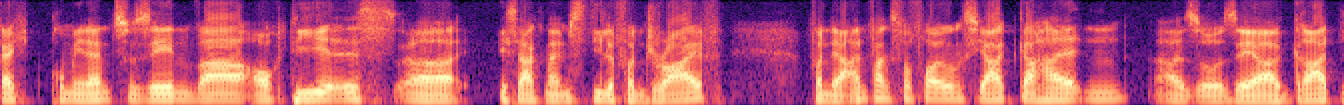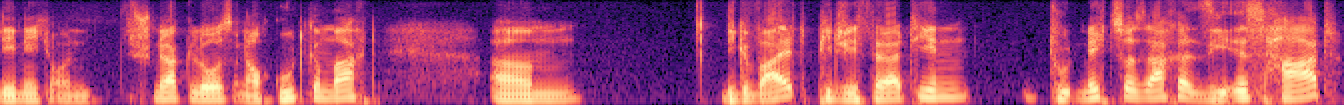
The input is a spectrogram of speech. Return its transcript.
recht prominent zu sehen war. Auch die ist, äh, ich sag mal, im Stile von Drive, von der Anfangsverfolgungsjagd gehalten. Also sehr geradlinig und schnörkellos und auch gut gemacht. Ähm, die Gewalt, PG-13, tut nicht zur Sache. Sie ist hart,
